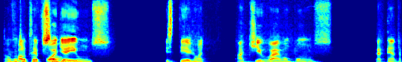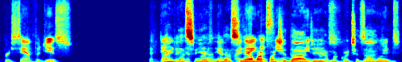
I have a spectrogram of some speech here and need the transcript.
Então É eu falo outra que você profissão. pode aí uns. Estejam ativos, vai, vamos pôr uns 70% disso. 70, Ainda assim, 80%, ainda mas assim é uma assim quantidade, é muitos. uma quantidade. São muitos.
